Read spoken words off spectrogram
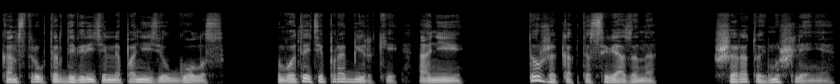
конструктор доверительно понизил голос, вот эти пробирки, они тоже как-то связаны с широтой мышления?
